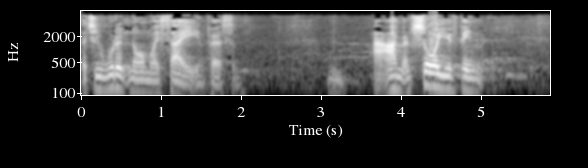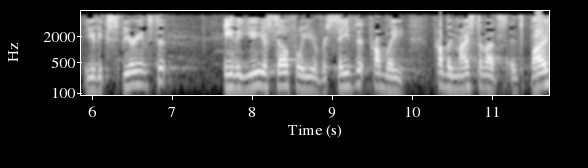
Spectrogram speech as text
that you wouldn't normally say in person. I'm sure you've been, you've experienced it. Either you yourself or you've received it. Probably, probably most of us, it's both.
